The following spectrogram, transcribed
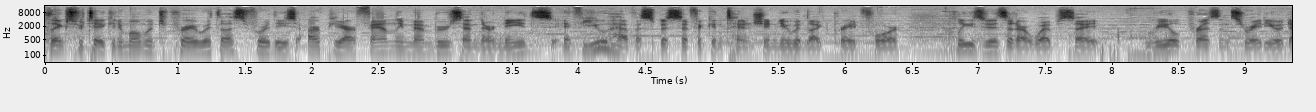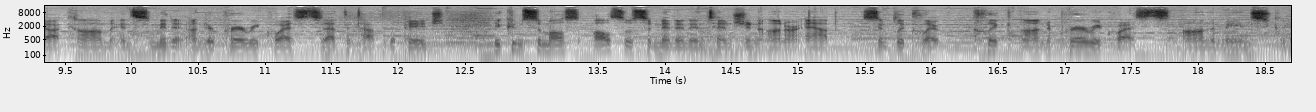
Thanks for taking a moment to pray with us for these RPR family members and their needs. If you have a specific intention you would like prayed for, please visit our website, realpresenceradio.com, and submit it under prayer requests at the top of the page. You can also submit an intention on our app. Simply click, click on prayer requests on the main screen.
